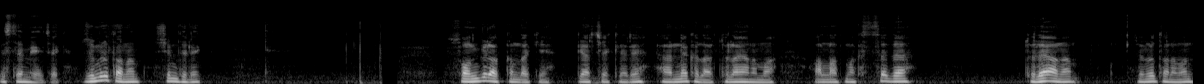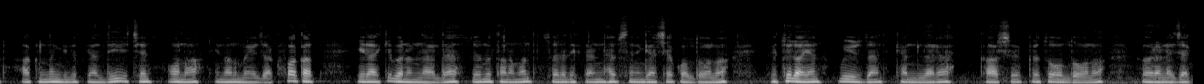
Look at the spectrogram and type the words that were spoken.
istemeyecek. Zümrüt Hanım şimdilik Songül hakkındaki gerçekleri her ne kadar Tülay Hanım'a anlatmak istese de Tülay Hanım Zümrüt Hanım'ın aklının gidip geldiği için ona inanmayacak. Fakat ileriki bölümlerde Zümrüt Hanım'ın söylediklerinin hepsinin gerçek olduğunu ve Tülay'ın bu yüzden kendilere karşı kötü olduğunu öğrenecek.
